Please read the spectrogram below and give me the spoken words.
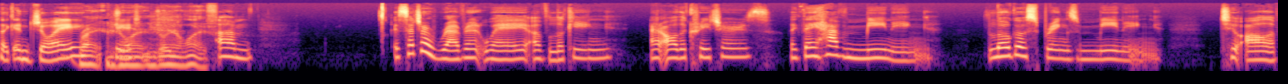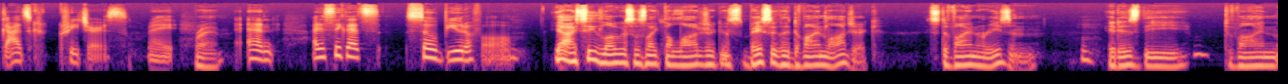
like enjoy. Right. Enjoy creation. enjoy your life. Um, it's such a reverent way of looking at all the creatures. Like they have meaning. Logos brings meaning to all of God's cr- creatures, right? right. And I just think that's so beautiful. Yeah, I see logos as like the logic. It's basically divine logic. It's divine reason. Hmm. It is the divine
